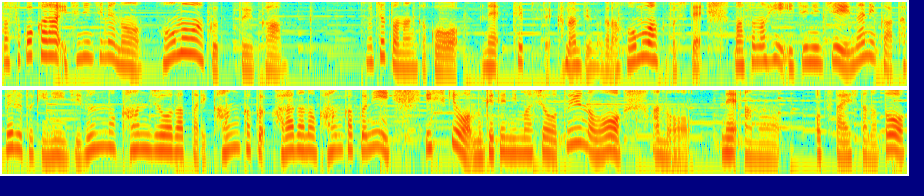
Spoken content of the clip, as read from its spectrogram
まあ、そこから1日目のホームワークというかちょっとなんかこうね、tips というかなんていうのかな、ホームワークとして、まあその日一日何か食べる時に自分の感情だったり感覚、体の感覚に意識を向けてみましょうというのを、あの、ね、あの、お伝えしたのと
